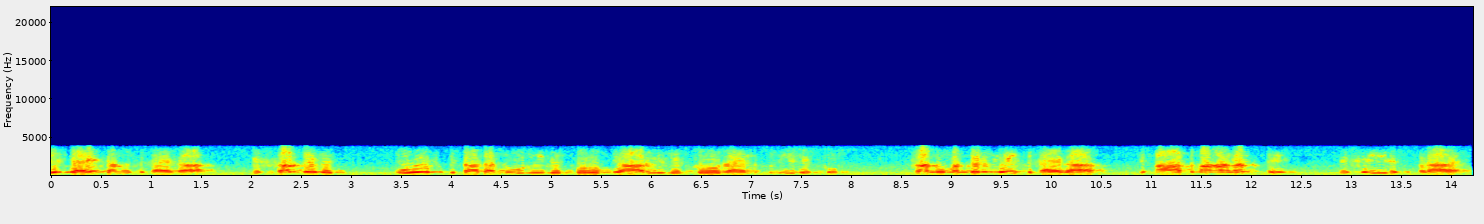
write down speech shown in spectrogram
ਗਿਰਜਾ ਇਹ ਸਾਨੂੰ ਸਿਖਾਏਗਾ ਕਿ ਸਭ ਦੇ ਵਿੱਚ ਉਸ ਪਿਤਾ ਦਾ ਨੂਰ ਵੀ ਵੇਖੋ, ਪਿਆਰ ਵੀ ਵੇਖੋ, ਰਹਿਮਤ ਵੀ ਵੇਖੋ। ਸਾਨੂੰ ਮੰਦਰ ਵੀ ਸਿਖਾਏਗਾ ਕਿ ਆਤਮਾ ਅਨੰਤ ਹੈ ਤੇ ਸਰੀਰ ਬੜਾ ਹੈ।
